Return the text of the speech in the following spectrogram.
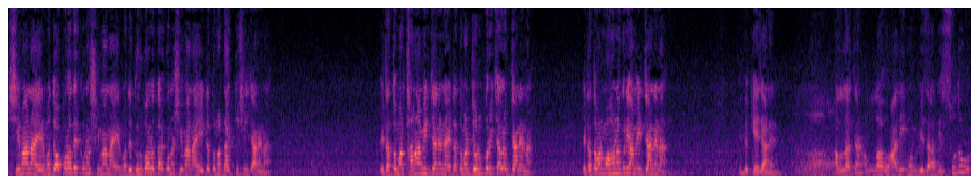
সীমা নাই, এর মধ্যে অপরাধের কোনো সীমা নাই, এর মধ্যে দুর্বলতার কোনো সীমা নাই, এটা তোমার দায়িত্বশীল জানে না। এটা তোমার থানা আমির জানে না, এটা তোমার জন পরিচালক জানে না। এটা তোমার মহানগরী আমির জানে না। কিন্তু কে জানেন? আল্লাহ জানেন আল্লাহ আলিম বিজাদি সুদূর।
